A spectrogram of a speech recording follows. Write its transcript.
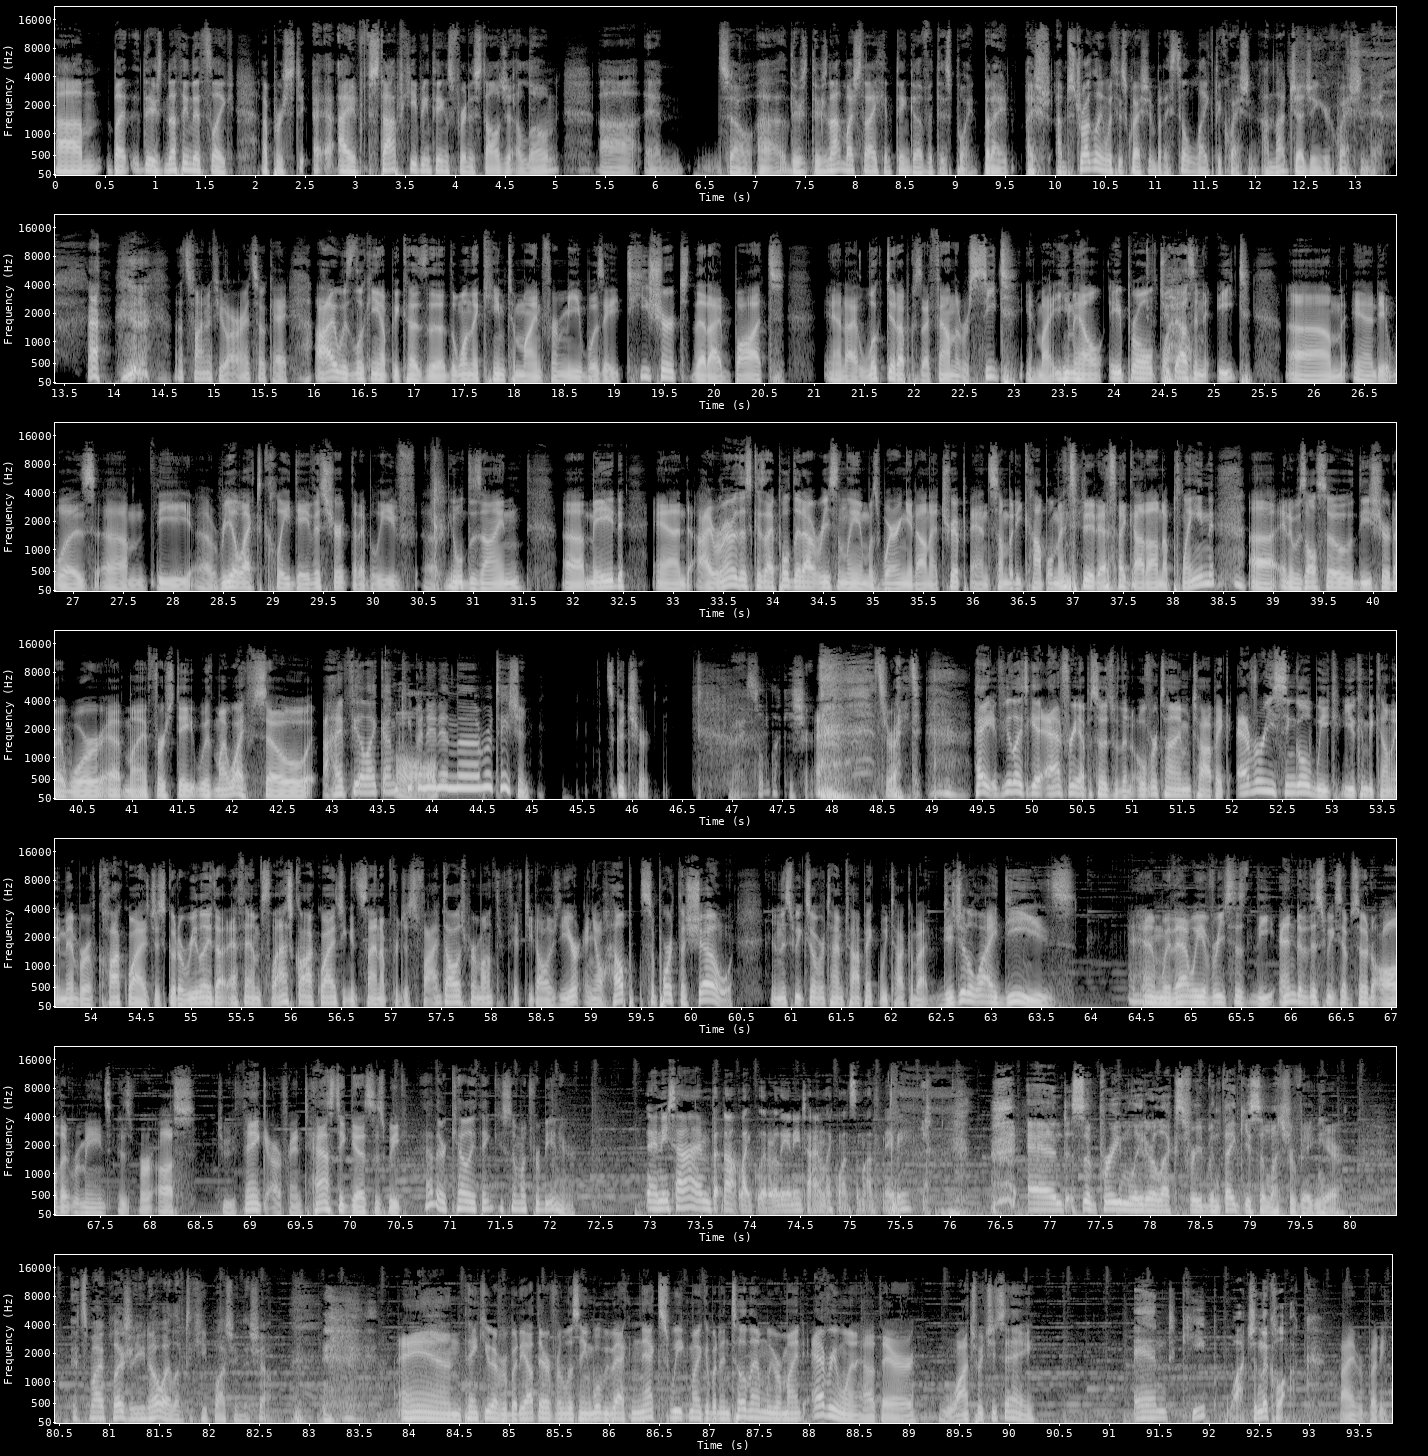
Um, but there's nothing that's like a. Pers- I- I've stopped keeping things for nostalgia alone, uh, and so uh, there's there's not much that I can think of at this point. But I, I I'm struggling with this question, but I still like the question. I'm not judging your question, Dan. That's fine if you are. It's okay. I was looking up because the the one that came to mind for me was a T-shirt that I bought, and I looked it up because I found the receipt in my email, April 2008, um, and it was um, the uh, re-elect Clay Davis shirt that I believe uh, Mule Design uh, made, and I remember this because I pulled it out recently and was wearing it on a trip, and somebody complimented it as I got on a plane, uh, and it was also the shirt I wore at my first date with my wife. So I feel like I'm keeping it in the rotation. It's a good shirt. It's a lucky shirt. That's right. Hey, if you'd like to get ad free episodes with an overtime topic every single week, you can become a member of Clockwise. Just go to relay.fm slash clockwise. You can sign up for just $5 per month or $50 a year, and you'll help support the show. In this week's overtime topic, we talk about digital IDs. And with that, we have reached the end of this week's episode. All that remains is for us to thank our fantastic guests this week. Heather Kelly, thank you so much for being here. anytime, but not like literally anytime, like once a month maybe. and Supreme Leader Lex Friedman, thank you so much for being here. It's my pleasure. You know I love to keep watching the show. And thank you, everybody out there, for listening. We'll be back next week, Micah. But until then, we remind everyone out there watch what you say. And keep watching the clock. Bye, everybody.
